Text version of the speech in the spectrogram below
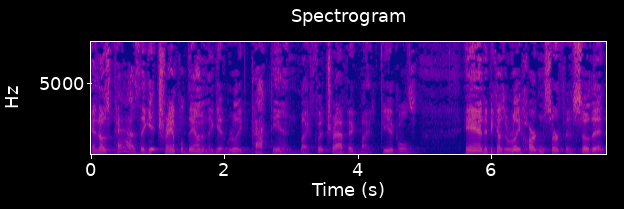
And those paths, they get trampled down and they get really packed in by foot traffic, by vehicles. And it becomes a really hardened surface so that,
